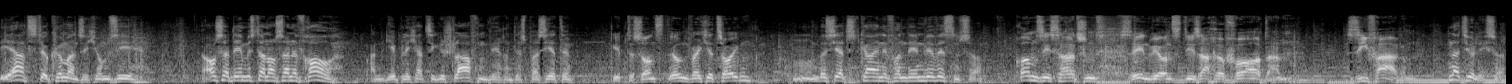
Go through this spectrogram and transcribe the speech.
Die Ärzte kümmern sich um sie. Außerdem ist da noch seine Frau. Angeblich hat sie geschlafen, während es passierte. Gibt es sonst irgendwelche Zeugen? Hm, Bis jetzt keine, von denen wir wissen, Sir. Kommen Sie, Sergeant, sehen wir uns die Sache vor Ort an. Sie fahren. Natürlich, Sir.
